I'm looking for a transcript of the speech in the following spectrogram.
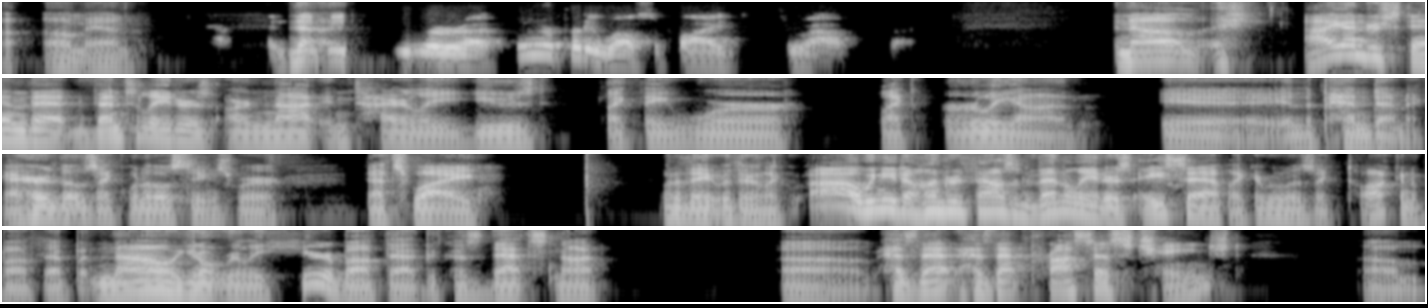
Oh, oh man. and we were uh, we were pretty well supplied throughout. Now, I understand that ventilators are not entirely used like they were like early on in the pandemic. I heard that was like one of those things where that's why. What are they? They're like, oh, we need hundred thousand ventilators ASAP. Like everyone was like talking about that, but now you don't really hear about that because that's not. Uh, has that has that process changed? Um,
